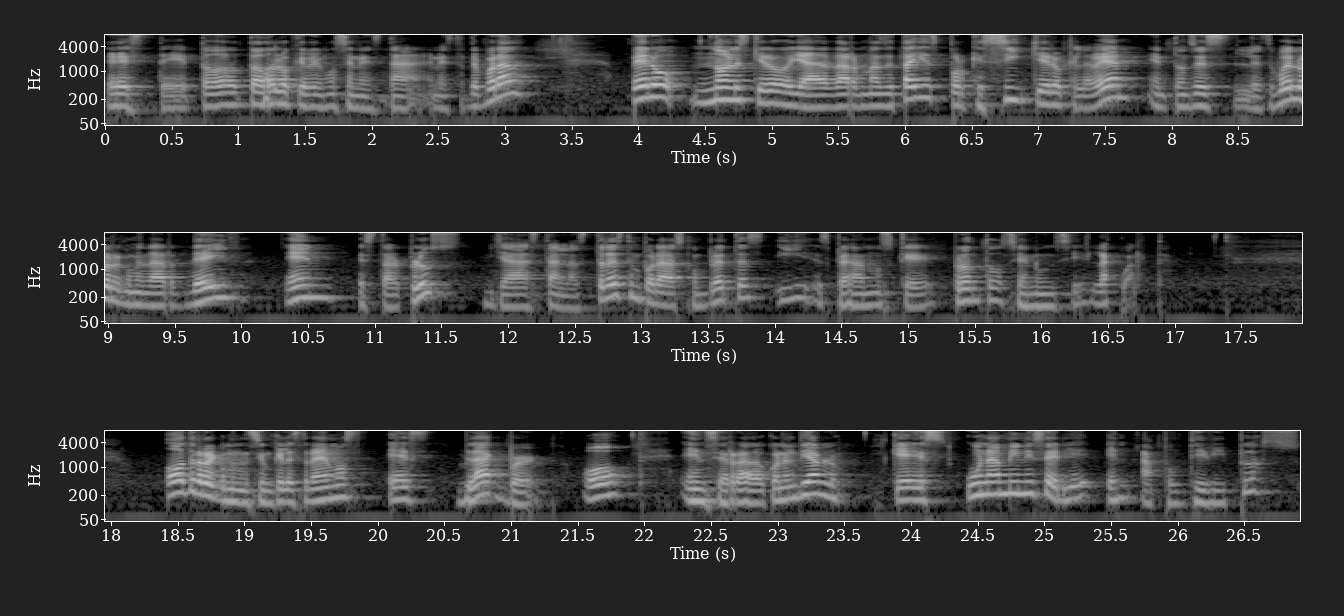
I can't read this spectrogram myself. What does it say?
este, todo, todo lo que vemos en esta, en esta temporada. Pero no les quiero ya dar más detalles porque sí quiero que la vean. Entonces les vuelvo a recomendar Dave en Star Plus. Ya están las tres temporadas completas y esperamos que pronto se anuncie la cuarta. Otra recomendación que les traemos es Blackbird o Encerrado con el Diablo, que es una miniserie en Apple TV Plus,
